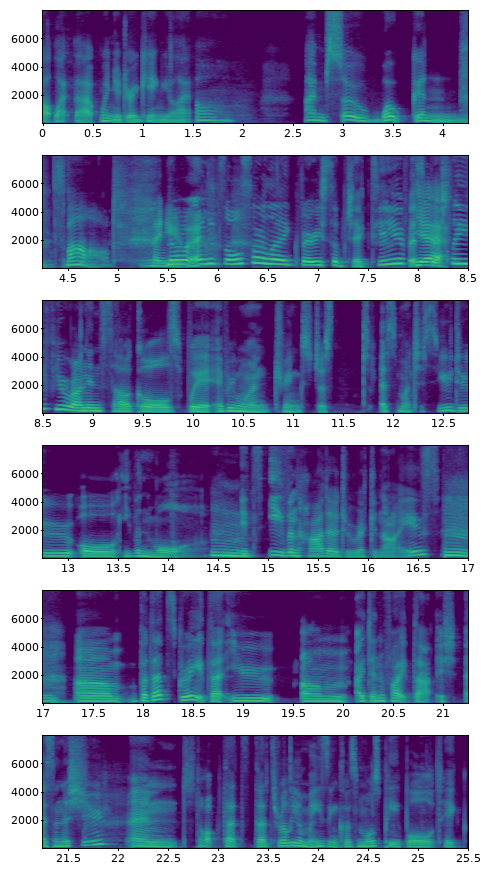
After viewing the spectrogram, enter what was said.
not like that when you're drinking. You're like oh i'm so woke and smart No, and it's also like very subjective, Yeah. especially if you run in circles where everyone drinks just as much as you do or even more. Mm. It's even harder to recognize. Mm. Um, but that's great that you um, identified that as an issue and stopped. That's that's really amazing because most people take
